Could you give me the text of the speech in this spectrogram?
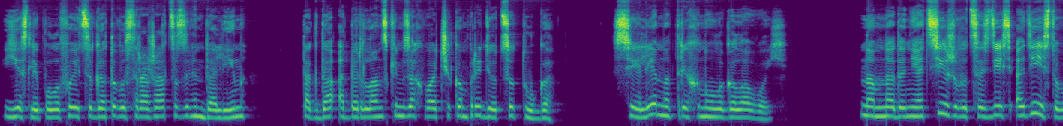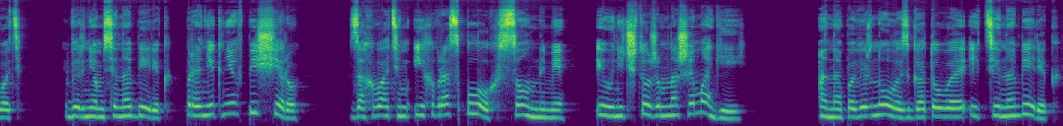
Если полуфейцы готовы сражаться за Виндалин, тогда адерландским захватчикам придется туго. Селена тряхнула головой. «Нам надо не отсиживаться здесь, а действовать. Вернемся на берег, проникнем в пещеру, захватим их врасплох сонными и уничтожим нашей магией». Она повернулась, готовая идти на берег,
